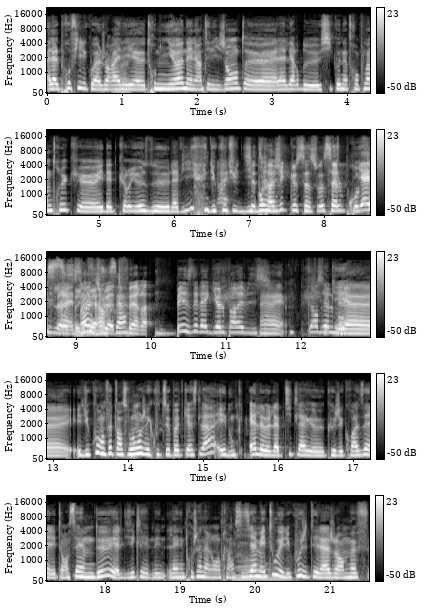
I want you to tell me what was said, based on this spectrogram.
elle a le profil quoi genre elle est euh, trop mignonne elle est intelligente euh, elle a l'air de s'y connaître en plein de trucs euh, et d'être curieuse de la vie du coup Ouais. tu te dis C'est bon tragique que ça soit ça le profil. Yes, là. c'est Ça, clair. tu vas Ça. te faire baiser la gueule par la vie. Cordialement. Et, euh, et du coup, en fait, en ce moment, j'écoute ce podcast-là. Et donc, elle, la petite là que j'ai croisée, elle était en CM2 et elle disait que l'année prochaine, elle rentrait en sixième Oh. et tout. Et du coup, j'étais là, genre, meuf,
